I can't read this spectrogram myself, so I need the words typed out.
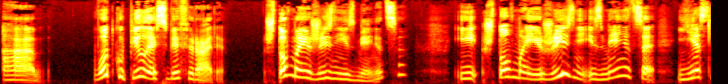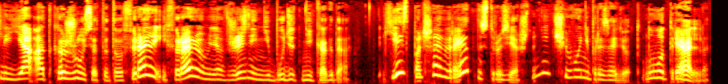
А вот купила я себе Феррари. Что в моей жизни изменится? И что в моей жизни изменится, если я откажусь от этого Феррари, и Феррари у меня в жизни не будет никогда? Есть большая вероятность, друзья, что ничего не произойдет. Ну вот реально,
